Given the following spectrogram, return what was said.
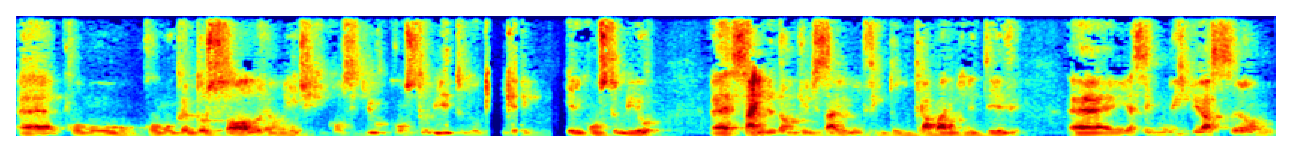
é, como, como um cantor solo, realmente, que conseguiu construir tudo o que ele, que ele construiu, é, saindo de onde ele saiu, enfim, todo o trabalho que ele teve. É, e a segunda inspiração,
